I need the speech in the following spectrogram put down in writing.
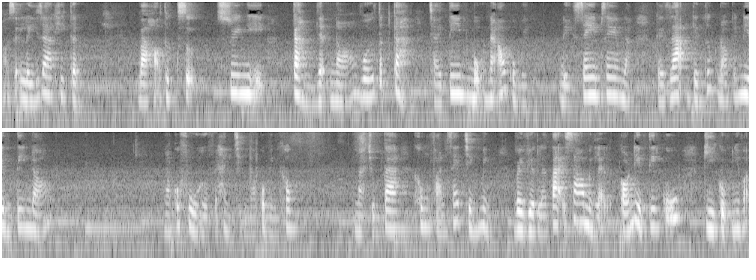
Họ sẽ lấy ra khi cần và họ thực sự suy nghĩ, cảm nhận nó với tất cả trái tim, bộ não của mình để xem xem là cái dạng kiến thức đó, cái niềm tin đó, nó có phù hợp với hành trình đó của mình không? Mà chúng ta không phán xét chính mình về việc là tại sao mình lại có niềm tin cũ, kỳ cục như vậy.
